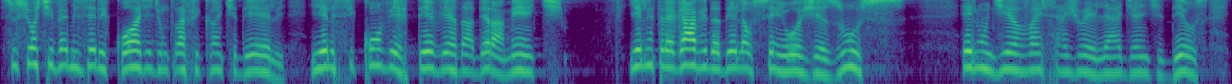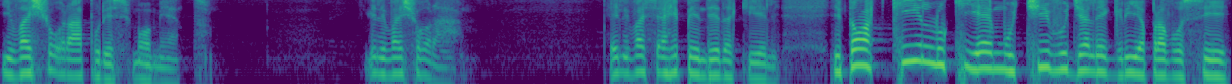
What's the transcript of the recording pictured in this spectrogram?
Se o Senhor tiver misericórdia de um traficante dele e ele se converter verdadeiramente, e ele entregar a vida dele ao Senhor Jesus, ele um dia vai se ajoelhar diante de Deus e vai chorar por esse momento. Ele vai chorar. Ele vai se arrepender daquele. Então, aquilo que é motivo de alegria para você,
